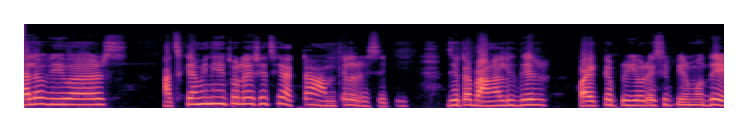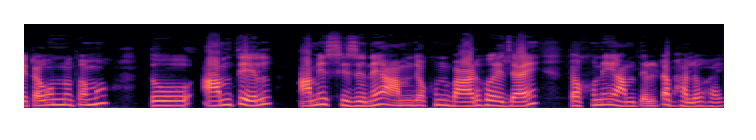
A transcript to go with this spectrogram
হ্যালো ভিউয়ার্স আজকে আমি নিয়ে চলে এসেছি একটা আমতেল রেসিপি যেটা বাঙালিদের কয়েকটা প্রিয় রেসিপির মধ্যে এটা অন্যতম। তো আমতেল আমের সিজনে আম যখন বার হয়ে যায় তখন এই আমতেলটা ভালো হয়।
